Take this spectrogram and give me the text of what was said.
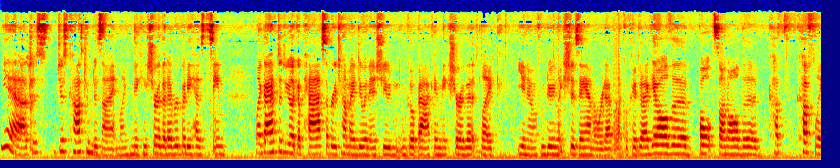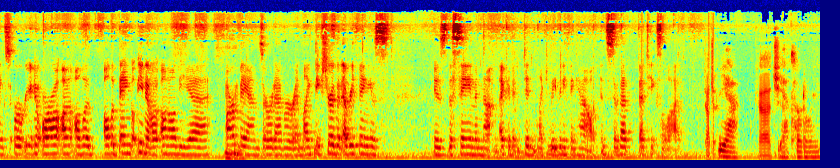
Yeah, just just costume design, like making sure that everybody has the same. Like I have to do like a pass every time I do an issue and go back and make sure that like you know if I'm doing like Shazam or whatever, like okay, did I get all the bolts on all the cuff cufflinks or you know or on all the all the bangle you know on all the uh, armbands or whatever, and like make sure that everything is is the same and not like I didn't, didn't like leave anything out, and so that that takes a lot. Gotcha. Yeah, Gotcha. yeah, totally.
